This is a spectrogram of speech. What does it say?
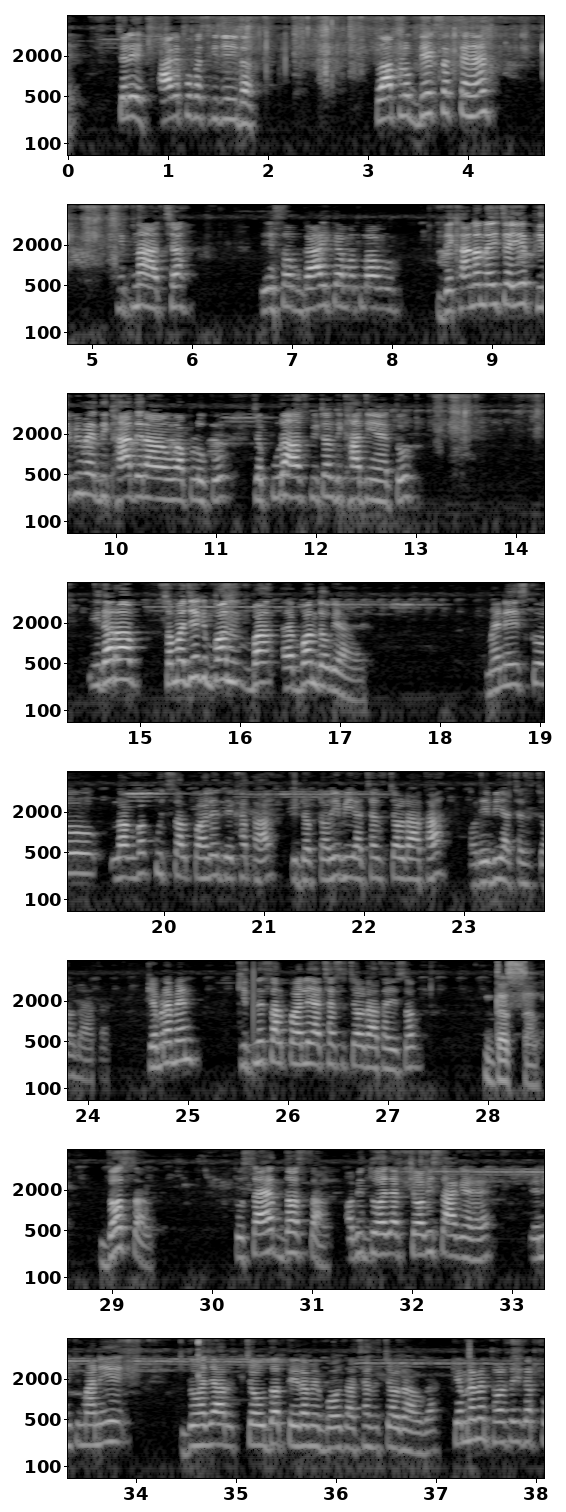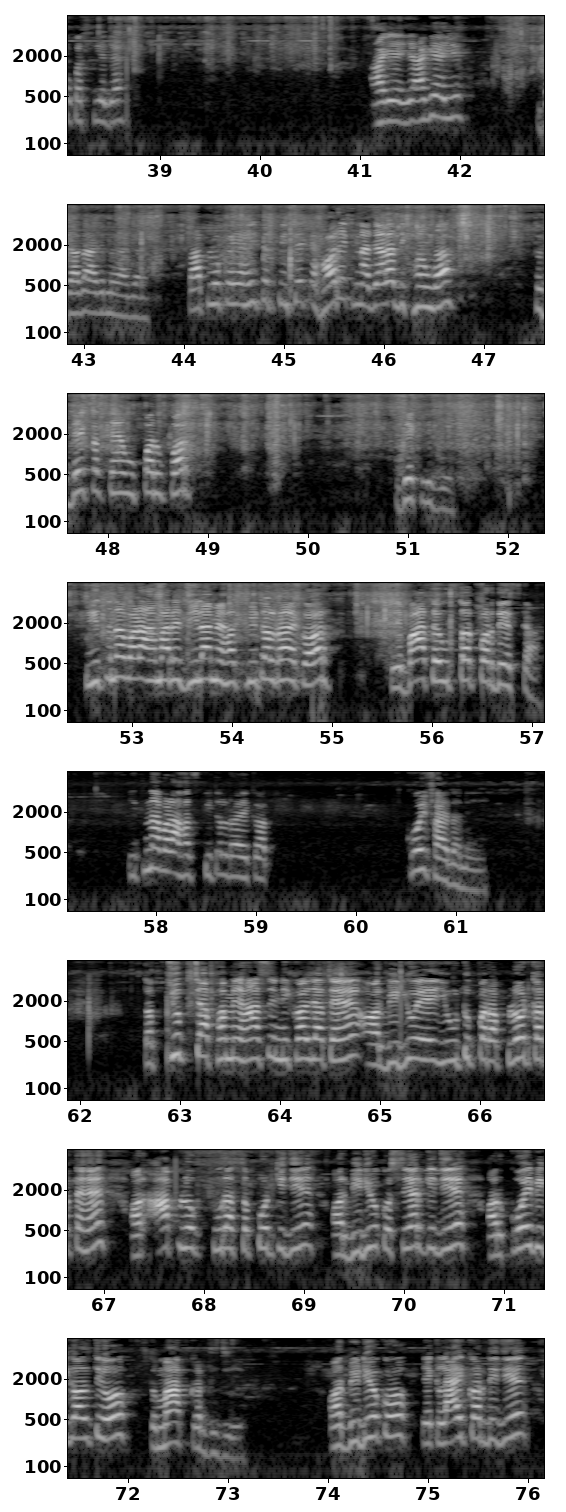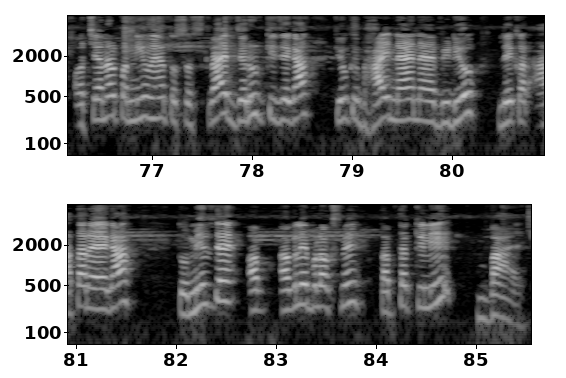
चलिए आगे फोकस कीजिए इधर। तो आप लोग देख सकते हैं कितना अच्छा। ये सब गाय का मतलब दिखाना नहीं चाहिए फिर भी मैं दिखा दे रहा हूँ आप लोग को। जब पूरा हॉस्पिटल दिखा दिए हैं तो। इधर अब समझिए कि बंद बंद हो गया है। मैंने इसको लगभग कुछ साल पहले देखा था कि डॉक्टरी भी अच्छा से चल रहा था और ये भी अच्छा से चल रहा था। कैमरामैन कितने साल पहले अच्छा से चल रहा था ये सब? दस साल। दस साल? तो शायद दस साल। अभी 2024 आ गया है। यानी कि मानिए 2014 तेरह में बहुत अच्छा से चल रहा होगा। कैमरा मैन थोड़ा सा इधर फोकस किया जाए। आगे आइए आगे आइए। ज़्यादा आगे में आ जा तो आप लोग को यहीं से पीछे के हर एक नज़ारा दिखाऊँगा। तो देख सकते हैं ऊपर ऊपर। देख लीजिए। इतना बड़ा हमारे ज़िला में हॉस्पिटल रहकर ये बात है उत्तर प्रदेश का। इतना बड़ा हॉस्पिटल रहकर कोई फ़ायदा नहीं। तब चुपचाप हम यहाँ से निकल जाते हैं और वीडियो ये यूट्यूब पर अपलोड करते हैं और आप लोग पूरा सपोर्ट कीजिए और वीडियो को शेयर कीजिए और कोई भी गलती हो तो माफ़ कर दीजिए। और वीडियो को एक लाइक कर दीजिए और चैनल पर न्यू है तो सब्सक्राइब ज़रूर कीजिएगा क्योंकि भाई नया नया वीडियो लेकर आता रहेगा। तो मिलते हैं अब अगले ब्लॉग्स में। तब तक के लिए बाय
